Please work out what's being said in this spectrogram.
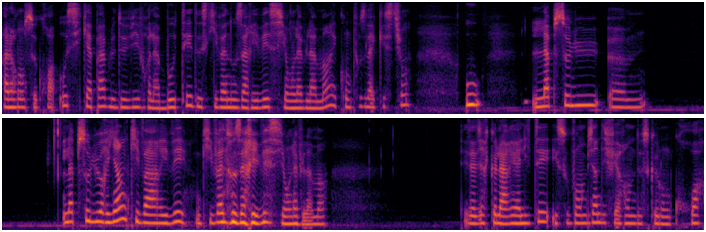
alors on se croit aussi capable de vivre la beauté de ce qui va nous arriver si on lève la main et qu'on pose la question, ou l'absolu euh, l'absolu rien qui va arriver ou qui va nous arriver si on lève la main. C'est-à-dire que la réalité est souvent bien différente de ce que l'on croit,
